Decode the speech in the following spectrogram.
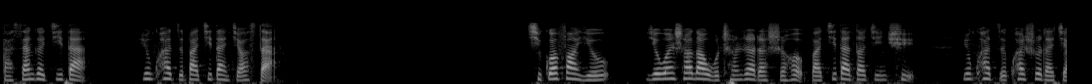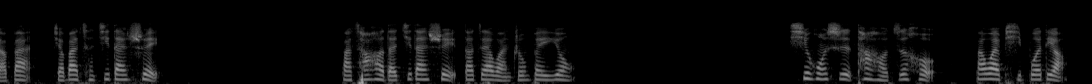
打三个鸡蛋，用筷子把鸡蛋搅散。起锅放油，油温烧到五成热的时候，把鸡蛋倒进去，用筷子快速的搅拌，搅拌成鸡蛋碎。把炒好的鸡蛋碎倒在碗中备用。西红柿烫好之后，把外皮剥掉，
